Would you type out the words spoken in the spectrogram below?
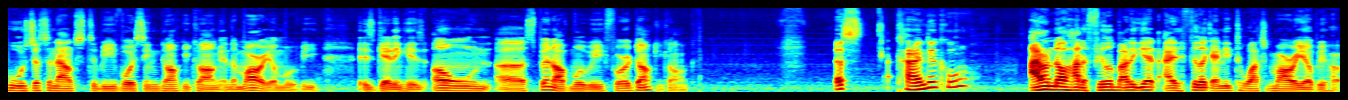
who was just announced to be voicing Donkey Kong in the Mario movie, is getting his own uh spin-off movie for Donkey Kong. That's kind of cool. I don't know how to feel about it yet. I feel like I need to watch Mario before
